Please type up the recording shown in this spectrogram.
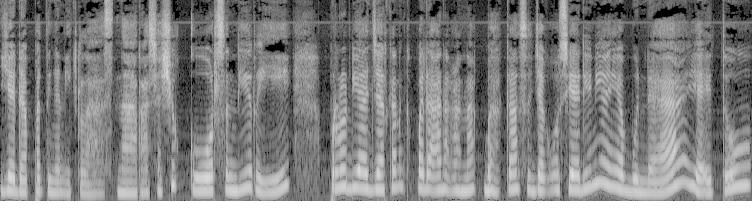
ia dapat dengan ikhlas. Nah, rasa syukur sendiri perlu diajarkan kepada anak-anak bahkan sejak usia dini ayah bunda, yaitu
